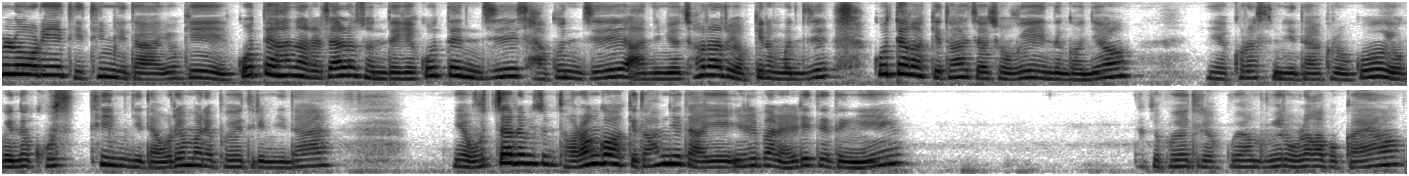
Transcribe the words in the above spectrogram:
플로리 DT입니다. 여기 꽃대 하나를 잘라 줬는데 이게 꽃대인지 자구인지 아니면 철화로 엮이는 건지 꽃대 같기도 하죠. 저 위에 있는 건요. 예 그렇습니다. 그리고 여기는 고스트입니다. 오랜만에 보여 드립니다. 예 웃자름이 좀 덜한 것 같기도 합니다. 이 일반 LED 등이. 이렇게 보여 드렸고요. 한번 위로 올라가 볼까요?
